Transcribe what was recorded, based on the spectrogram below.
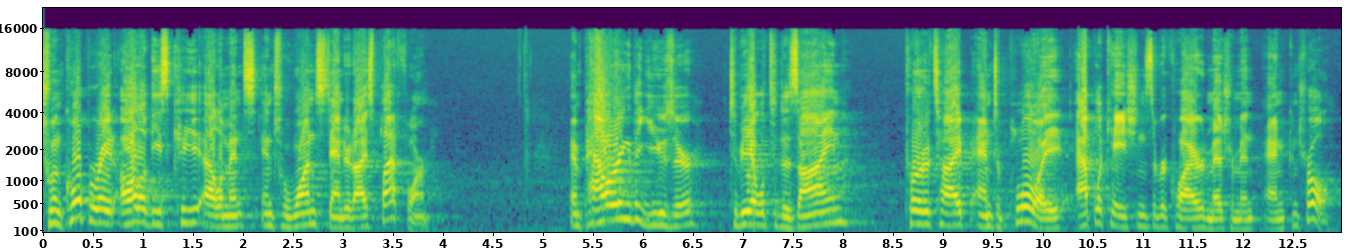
to incorporate all of these key elements into one standardized platform, empowering the user to be able to design, prototype, and deploy applications that require measurement and control.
